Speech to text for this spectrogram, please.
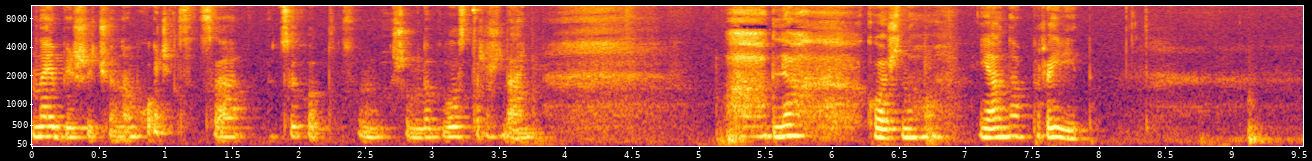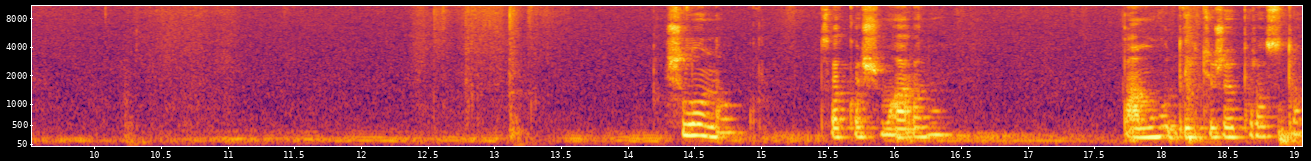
найбільше, що нам хочеться, це цих от, щоб не було страждань. Для кожного. Яна, привіт. Шлунок. Це кошмарно. Там гудить уже просто.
